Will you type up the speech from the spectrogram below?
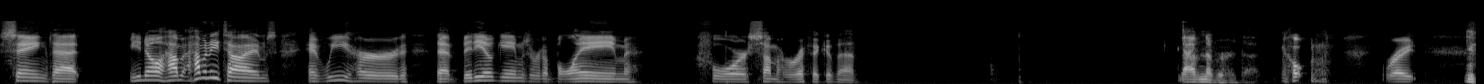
saying that you know how how many times have we heard that video games were to blame for some horrific event? I've never heard that. Oh, right. A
